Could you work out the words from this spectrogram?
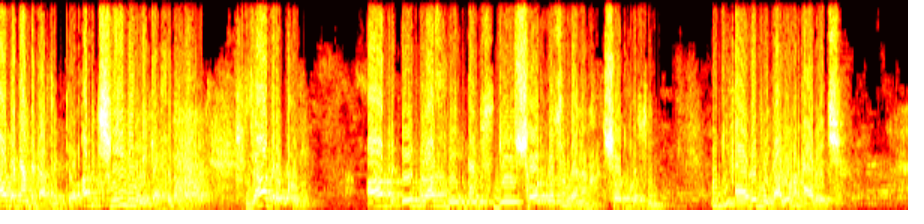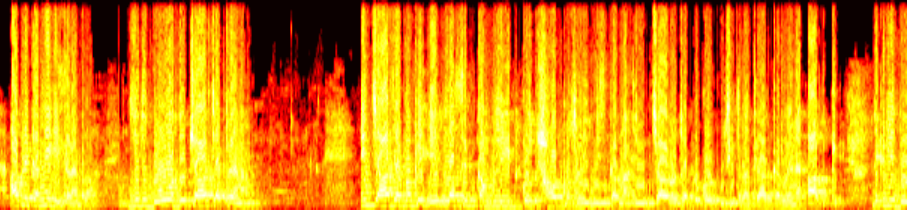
आप अटेम्प्ट कर सकते हो। अब छह दिन में कैसे बना? याद रखो, आप ए प्लस में जो शॉर्ट क्वेश्चन है ना शॉर्ट क्वेश्चन उनकी एवरेज निकालो ना एवरेज आपने करने किस तरह बोला? ये जो दो और दो चार चैप्टर है ना इन चार चैप्टरों के ए प्लस से कंप्लीट कोई शॉर्ट क्वेश्चन नहीं मिस करना। इन चारों चैप्टर को उसी तरह तैयार कर लेना आपके। लेकिन ये दो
